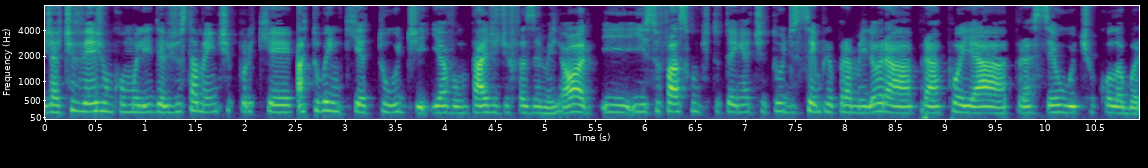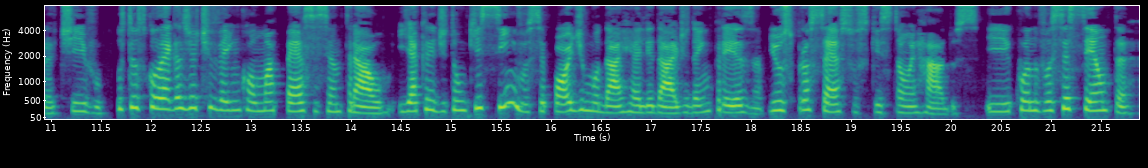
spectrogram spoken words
já te vejam como líder justamente porque a tua inquietude e a vontade de fazer melhor, e isso faz com que tu tenha atitude sempre para melhorar, para apoiar, para ser útil, colaborativo. Os teus colegas já te veem como uma peça central e acreditam que sim, você pode mudar a realidade da empresa e os processos que estão errados. E quando você senta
